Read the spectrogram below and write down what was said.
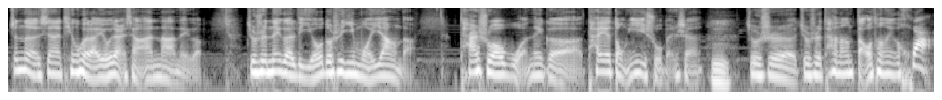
真的现在听回来有点像安娜那个，就是那个理由都是一模一样的。他说我那个他也懂艺术本身，嗯，就是就是他能倒腾那个画，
